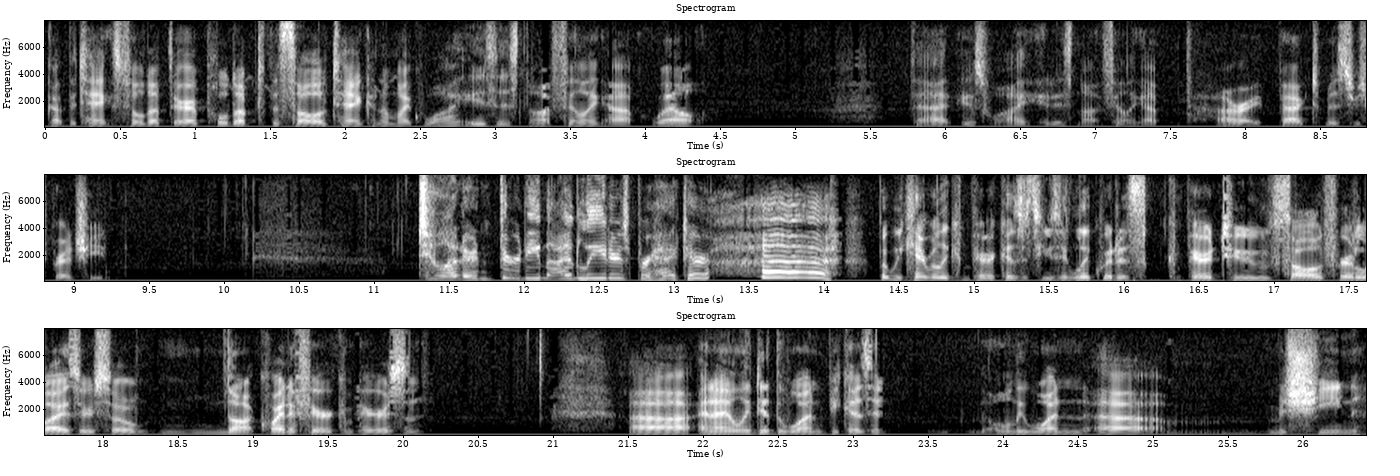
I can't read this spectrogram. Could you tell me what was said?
got the tanks filled up there. I pulled up to the solid tank and I'm like, why is this not filling up? Well, that is why it is not filling up. All right, back to Mr. Spreadsheet. 239 liters per hectare. Ah! But we can't really compare because it's using liquid as compared to solid fertilizer, so not quite a fair comparison. Uh, and I only did the one because it only one um, machine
